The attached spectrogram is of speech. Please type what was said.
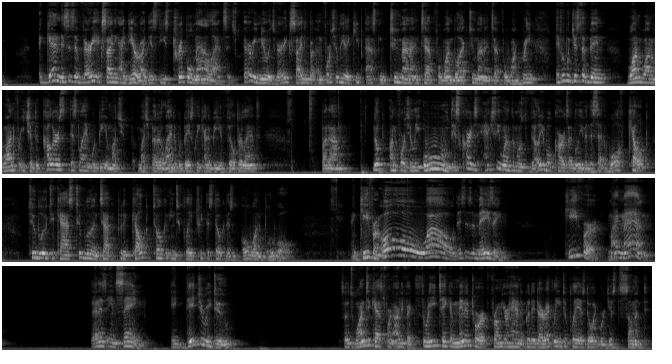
Again, this is a very exciting idea, right? This, these triple mana lands. It's very new, it's very exciting, but unfortunately they keep asking two mana and tap for one black, two mana and tap for one green. If it would just have been one, one, one for each of the colors. This land would be a much, much better land. It would basically kind of be a filter land. But um, nope, unfortunately. Ooh, this card is actually one of the most valuable cards, I believe, in the set. Wall of Kelp. Two blue to cast, two blue and tap. Put a Kelp token into play. Treat this token as an 0-1 blue wall. And Keifer. Oh, wow. This is amazing. Keifer, my man. That is insane a didgeridoo. So it's one to cast for an artifact. Three, take a Minotaur from your hand and put it directly into play as though it were just summoned.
